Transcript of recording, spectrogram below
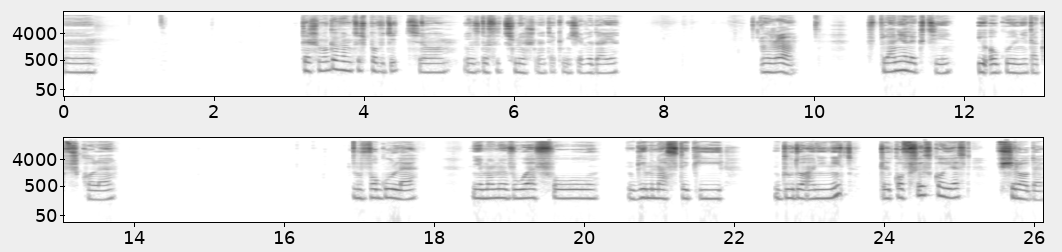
Yy. Też mogę wam coś powiedzieć, co jest dosyć śmieszne, tak mi się wydaje. Że w planie lekcji i ogólnie tak w szkole w ogóle nie mamy WF-u, gimnastyki, judo ani nic, tylko wszystko jest w środę.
